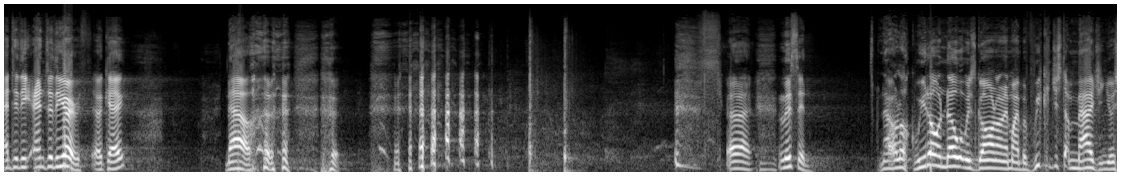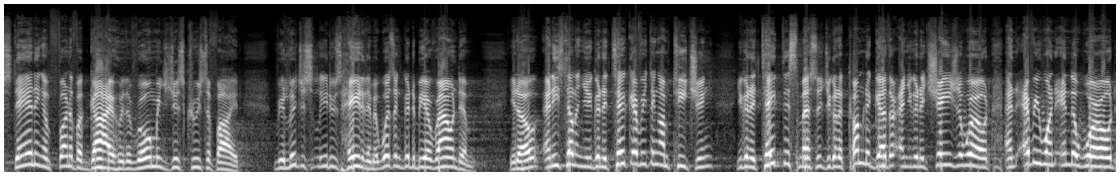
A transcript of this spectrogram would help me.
and to the ends of the earth, okay? Now, listen. Now, look, we don't know what was going on in mind, but we can just imagine you're standing in front of a guy who the Romans just crucified. Religious leaders hated him. It wasn't good to be around him, you know? And he's telling you, you're going to take everything I'm teaching, you're going to take this message, you're going to come together, and you're going to change the world, and everyone in the world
